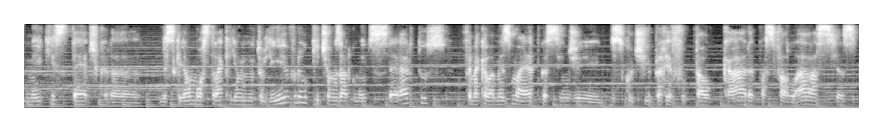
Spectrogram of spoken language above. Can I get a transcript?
meio que estética. Era... Eles queriam mostrar que liam muito livro, que tinham os argumentos certos. Foi naquela mesma época, assim, de discutir para refutar o cara com as falácias.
